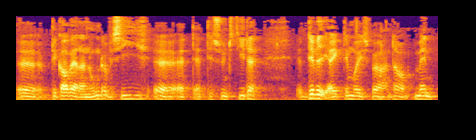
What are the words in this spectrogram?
Øh, det kan godt være, at der er nogen, der vil sige, øh, at, at det synes de da. Det ved jeg ikke, det må I spørge andre om. Men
